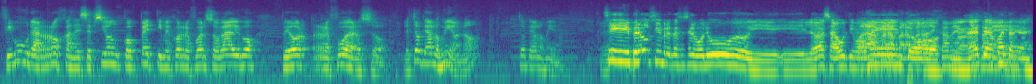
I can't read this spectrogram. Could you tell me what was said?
Figura, Rojas, Decepción, Copetti, mejor refuerzo, Galgo, peor refuerzo. Les tengo que dar los míos, ¿no? Tengo que dar los míos. ¿eh? Sí, pero vos siempre te haces el boludo y, y lo das a último Pará, momento. pará, pará, déjame, No, ¿eh? ¿Te das cuenta?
